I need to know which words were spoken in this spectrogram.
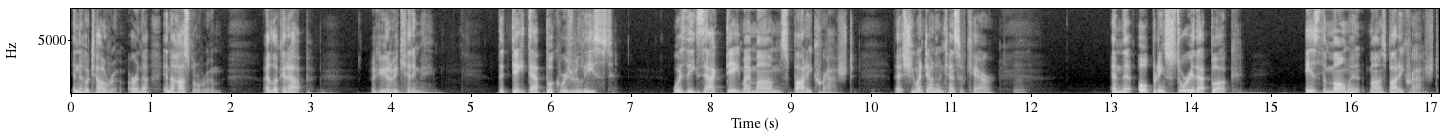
in the hotel room or in the in the hospital room? I look it up. Like, you gotta be kidding me. The date that book was released was the exact date my mom's body crashed, that she went down to intensive care. Hmm. And the opening story of that book is the moment mom's body crashed.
